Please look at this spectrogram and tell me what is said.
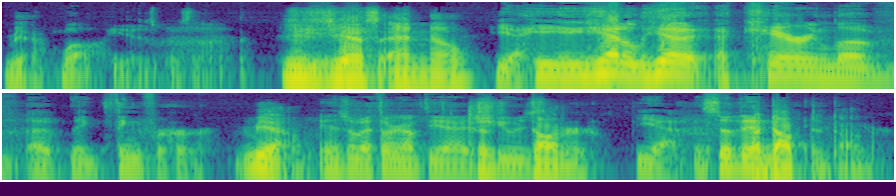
yeah. Well, he is, but he's not. He's yes and no. Yeah, he he had a, he had a care and love uh, like thing for her, Yeah, and so by throwing off the edge, she was daughter, yeah. And so then adopted daughter.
